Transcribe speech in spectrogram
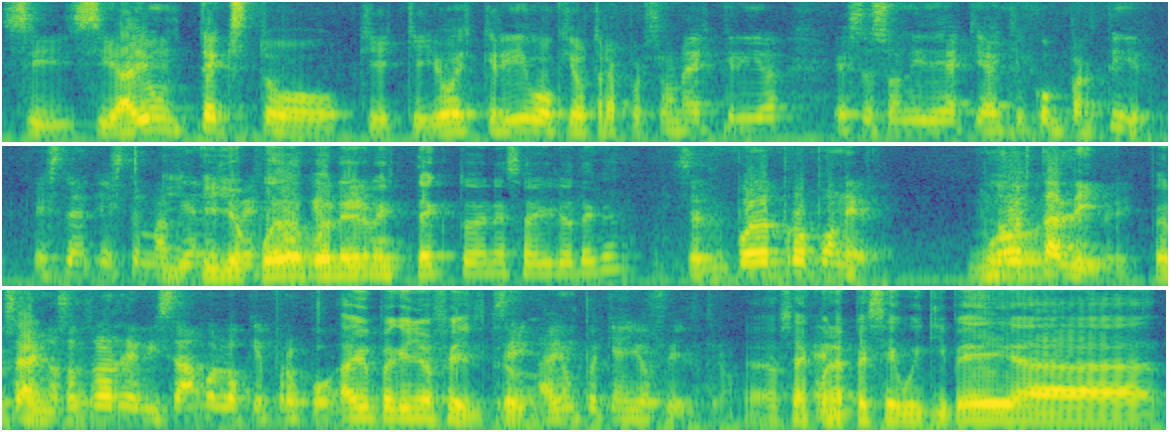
si, si hay un texto que, que, yo escribo, que otra persona escriba, esas son ideas que hay que compartir. Este, este más bien ¿Y, yo puedo poner mis textos en esa biblioteca? Se puede proponer no está libre. O sea, nosotros revisamos lo que propone. Hay un pequeño filtro. Sí, hay un pequeño filtro. O sea, es una especie de Wikipedia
